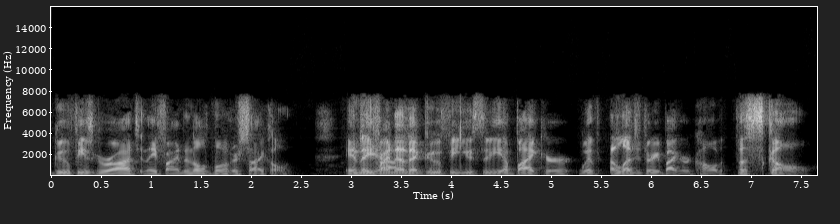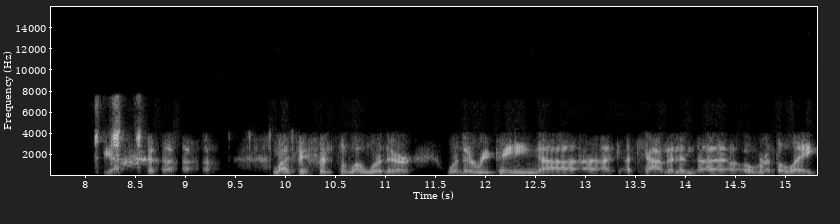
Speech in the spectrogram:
Goofy's garage and they find an old motorcycle. And they find out that Goofy used to be a biker with a legendary biker called the Skull. yeah. My favorite is the one where they're where they're repainting uh, a, a cabin in the, over at the lake,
